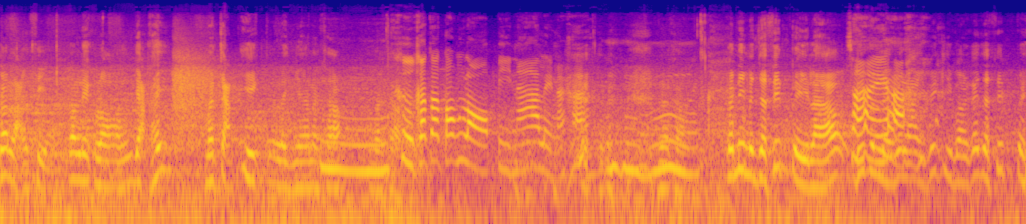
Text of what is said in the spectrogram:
ก็หลายเสียงก็เรียกร้องอยากให้มาจัดอีกอะไรเงี้ยนะครับอืมนะครับคือก็จะต้องรอปีหน้าเลยนะคะอืนะครับมก็นี่มันจะสิ้นปีแล้วใช่นี่เป็นเหลือค่ะ เวลาอีกไม่กี่วันก็จะสิ้นปี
